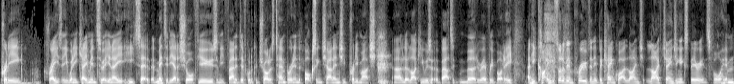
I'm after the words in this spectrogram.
pretty crazy when he came into it. You know, he, he said, admitted he had a short fuse and he found it difficult to control his temper. And in the boxing challenge, he pretty much uh, looked like he was about to murder everybody. And he he sort of improved, and it became quite a life changing experience for him.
